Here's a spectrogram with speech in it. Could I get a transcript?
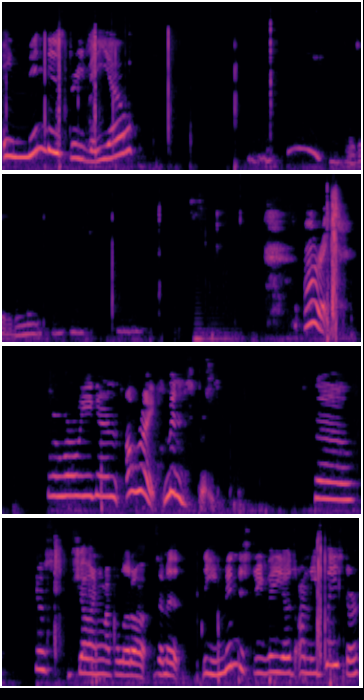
to a Mindustry video. Alright. Where were we again? Alright, Mindustry. So, just showing off a little some of the Mindustry videos on the Play Store.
